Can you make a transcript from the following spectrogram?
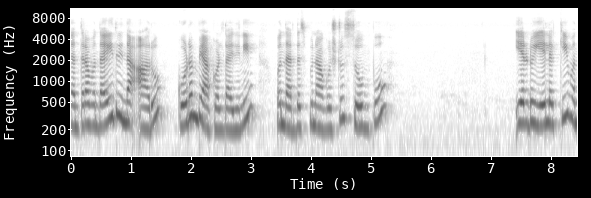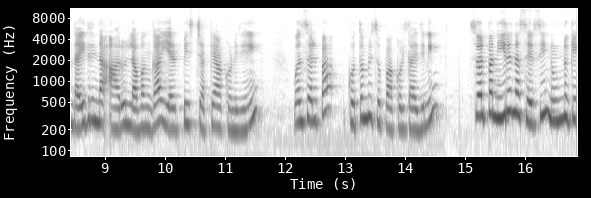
ನಂತರ ಒಂದು ಐದರಿಂದ ಆರು ಗೋಡಂಬಿ ಹಾಕ್ಕೊಳ್ತಾ ಇದ್ದೀನಿ. ಒಂದು ಅರ್ಧ ಸ್ಪೂನ್ ಆಗೋಷ್ಟು ಸೋಂಪು. ಎರಡು ಏಲಕ್ಕಿ, ಒಂದು ಐದರಿಂದ ಆರು ಲವಂಗ, ಎರಡು ಪೀಸ್ ಚಕ್ಕೆ ಹಾಕ್ಕೊಂಡಿದ್ದೀನಿ ಒಂದು ಸ್ವಲ್ಪ ಕೊತ್ತಂಬರಿ ಸೊಪ್ಪು ಹಾಕ್ಕೊಳ್ತಾ ಇದ್ದೀನಿ. ಸ್ವಲ್ಪ ನೀರನ್ನು ಸೇರಿಸಿ ನುಣ್ಣಗೆ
